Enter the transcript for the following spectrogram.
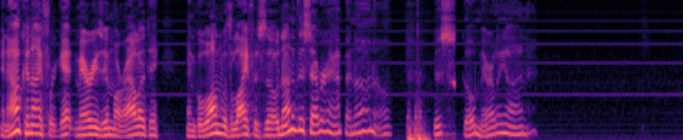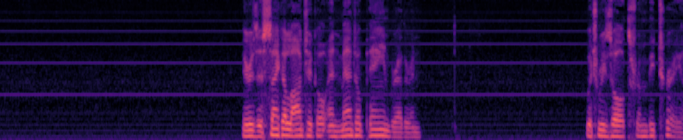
And how can I forget Mary's immorality and go on with life as though none of this ever happened? Oh, no. Just go merrily on. There is a psychological and mental pain, brethren, which results from betrayal.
